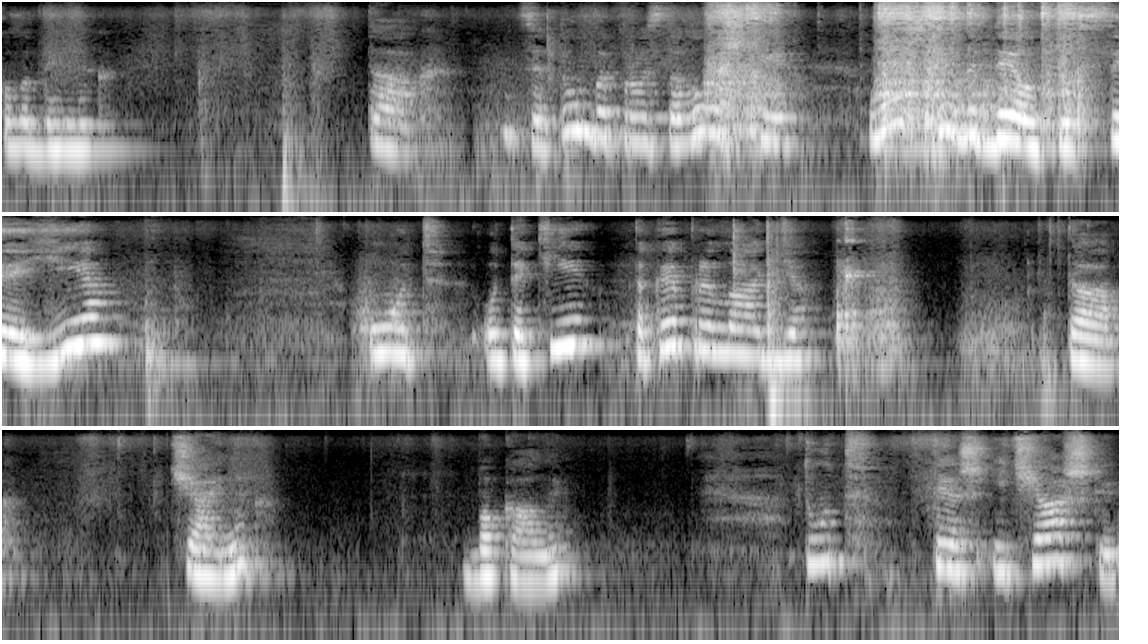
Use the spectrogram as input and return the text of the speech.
Холодильник. Так, це тумби, просто ложки. Ложки, виделки, все є. От, отакі, таке приладдя. Так, чайник, бокали. Тут теж і чашки,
